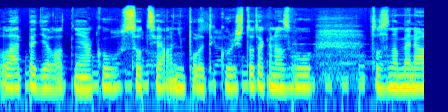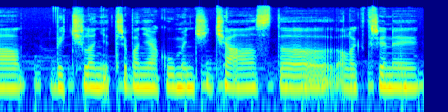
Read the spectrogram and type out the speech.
lépe dělat nějakou sociální politiku, když to tak nazvu. To znamená vyčlenit třeba nějakou menší část eh, elektřiny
